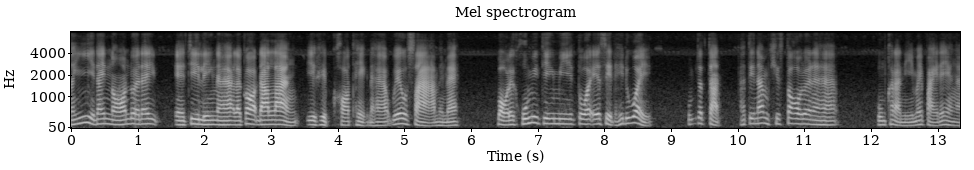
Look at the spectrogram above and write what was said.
นี่ได้นอนด้วยได้เอจีลิงนะฮะ แล้วก็ด้านล่าง e c l i p Cortex นะฮะ เวลสามเห็นไหม บอกเลยคุ้มจริง ๆ มีตัว acid ให้ด้วย คุ้มจะจัดแพ t ตินัมคริสตัลด้วยนะฮะ คุ้มขนาดนี้ไม่ไปได้ยังไง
